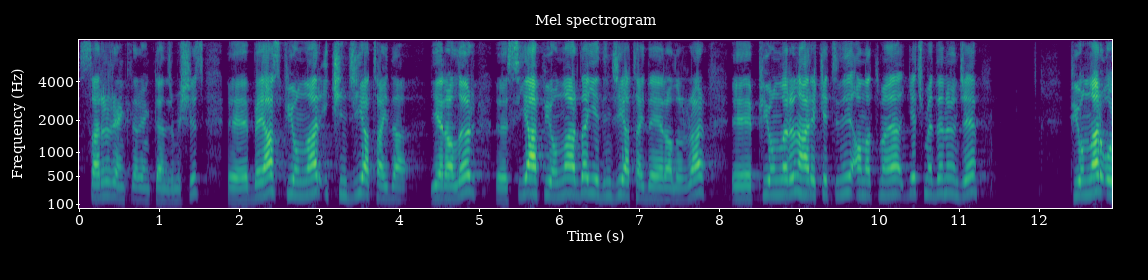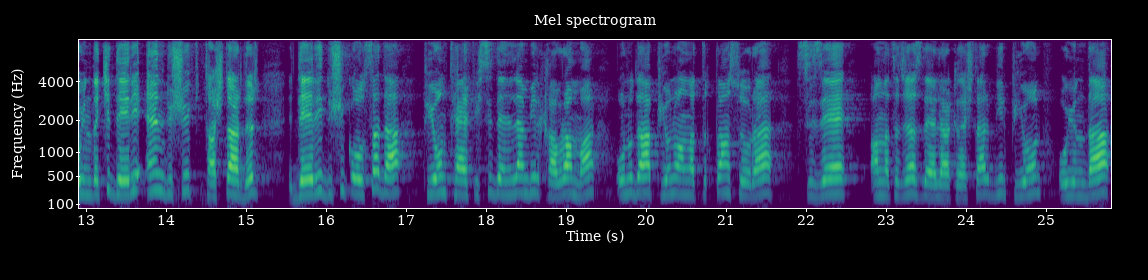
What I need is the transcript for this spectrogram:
sarı renkle renklendirmişiz. Ee, beyaz piyonlar ikinci yatayda yer alır. Ee, siyah piyonlar da yedinci yatayda yer alırlar. Ee, piyonların hareketini anlatmaya geçmeden önce Piyonlar oyundaki değeri en düşük taşlardır. Değeri düşük olsa da piyon terfisi denilen bir kavram var. Onu da piyonu anlattıktan sonra size anlatacağız değerli arkadaşlar. Bir piyon oyunda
